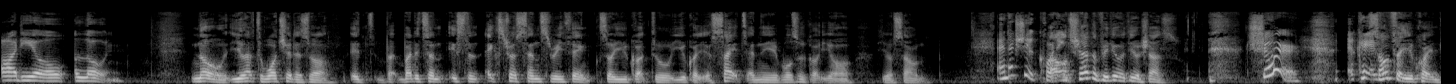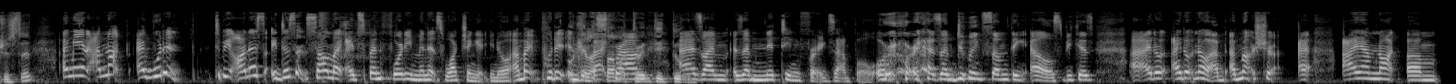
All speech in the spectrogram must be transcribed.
audio alone. No, you have to watch it as well. It's but, but it's an it's an extra sensory thing. So you got to you got your sight and then you've also got your your sound. And actually, according I'll share the video with you, Shaz. Sure. okay, Sounds like you're quite interested. I mean, I'm not. I wouldn't. To be honest, it doesn't sound like I'd spend 40 minutes watching it. You know, I might put it in Okay, the like some are background as I'm as I'm knitting, for example, or, or as I'm doing something else because I I don't I don't know. I'm, I'm not sure. I I am not um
